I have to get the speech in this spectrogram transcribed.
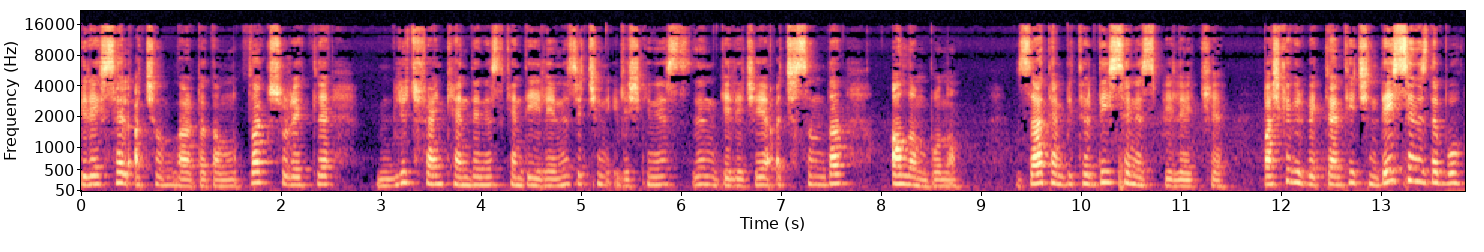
bireysel açılımlarda da mutlak suretle lütfen kendiniz, kendi iyiliğiniz için ilişkinizin geleceği açısından alın bunu. Zaten bitirdiyseniz bile ki başka bir beklenti içindeyseniz de bu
